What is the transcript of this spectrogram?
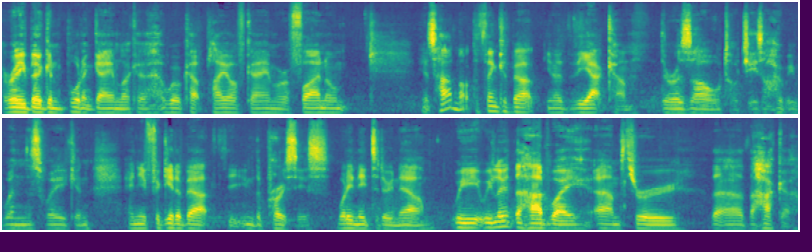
a really big important game like a, a World Cup playoff game or a final, it's hard not to think about, you know, the outcome, the result, or geez, I hope we win this week. And, and you forget about the, the process. What do you need to do now? We, we learnt the hard way um, through the uh, the haka.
